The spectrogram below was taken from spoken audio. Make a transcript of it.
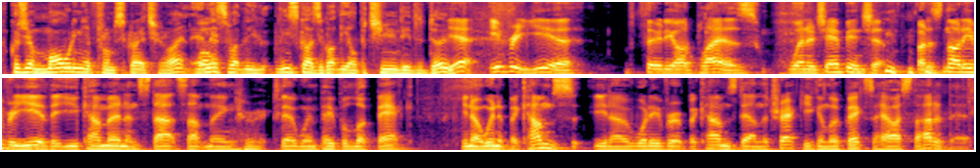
because you're molding it from scratch, right? And well, that's what the, these guys have got the opportunity to do. Yeah, every year 30 odd players win a championship. but it's not every year that you come in and start something Correct. that when people look back, you know, when it becomes, you know, whatever it becomes down the track, you can look back to how I started that.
